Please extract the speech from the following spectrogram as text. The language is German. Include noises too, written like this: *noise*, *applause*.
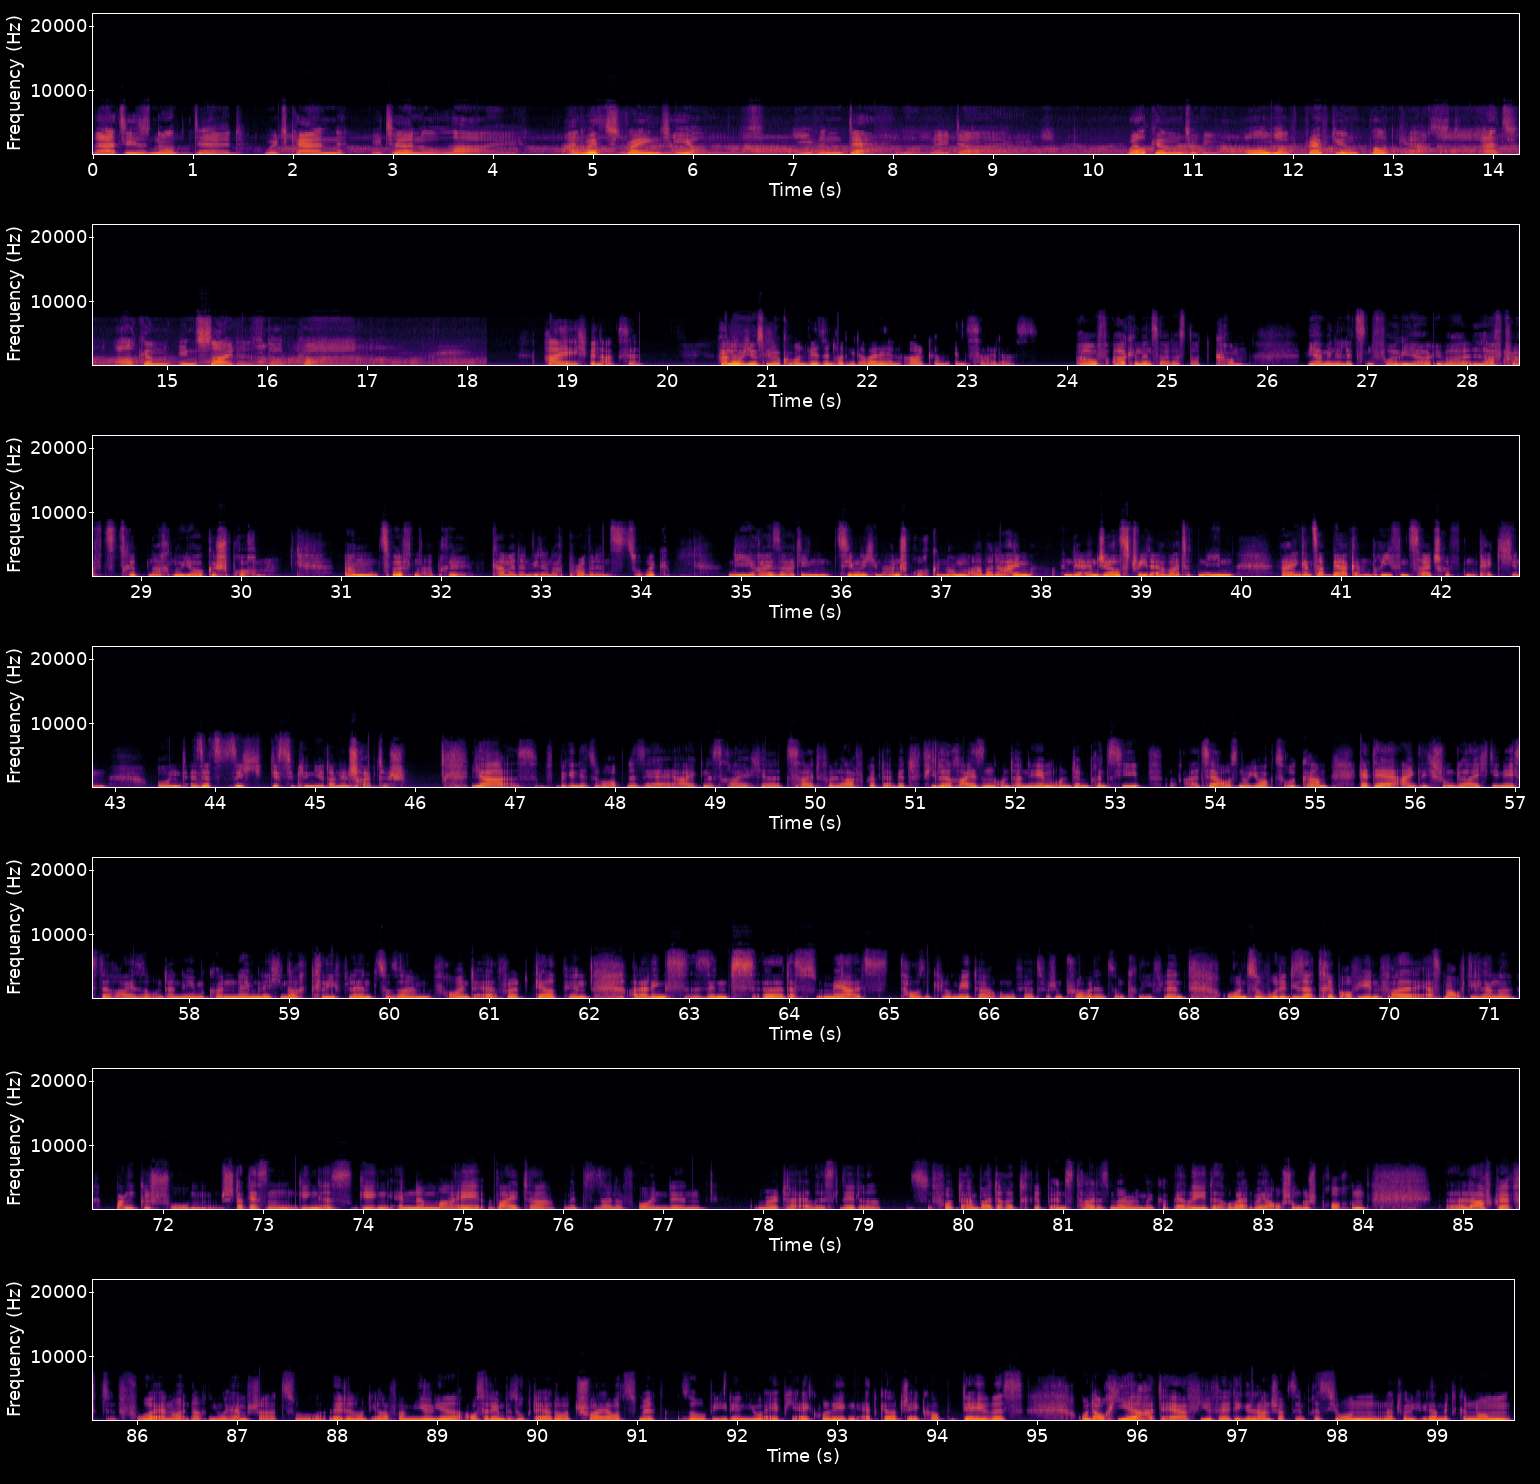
that is not dead, which can eternal lie, and with strange eons even death may die. Welcome to the All Lovecraftian Podcast at ArkhamInsiders.com. Hi, ich bin Axel. Hallo, hier ist Mirko. Und wir sind heute wieder bei den Arkham Insiders. Auf ArkhamInsiders.com. Wir haben in der letzten Folge ja über Lovecrafts Trip nach New York gesprochen. Am 12. April kam er dann wieder nach Providence zurück. Die Reise hat ihn ziemlich in Anspruch genommen, aber daheim in der Angel Street erwarteten ihn ein ganzer Berg an Briefen, Zeitschriften, Päckchen und er setzte sich diszipliniert an den Schreibtisch. Ja, es beginnt jetzt überhaupt eine sehr ereignisreiche Zeit für Lovecraft. Er wird viele Reisen unternehmen und im Prinzip, als er aus New York zurückkam, hätte er eigentlich schon gleich die nächste Reise unternehmen können, nämlich nach Cleveland zu seinem Freund Alfred Galpin. Allerdings sind äh, das mehr als 1000 Kilometer ungefähr zwischen Providence und Cleveland und so wurde dieser Trip auf jeden Fall erstmal auf die lange Bank geschoben. Stattdessen ging es gegen Ende Mai weiter mit seiner Freundin Myrta Alice Little. Es folgte ein weiterer Trip ins Tal des Merrimack Valley, darüber hatten wir ja auch schon gesprochen. Äh, Lovecraft fuhr erneut nach New Hampshire zu Little und ihrer Familie. Außerdem besuchte er dort Tryout Smith sowie den UAPA-Kollegen Edgar Jacob Davis. Und auch hier hat er vielfältige Landschaftsimpressionen natürlich wieder mitgenommen.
